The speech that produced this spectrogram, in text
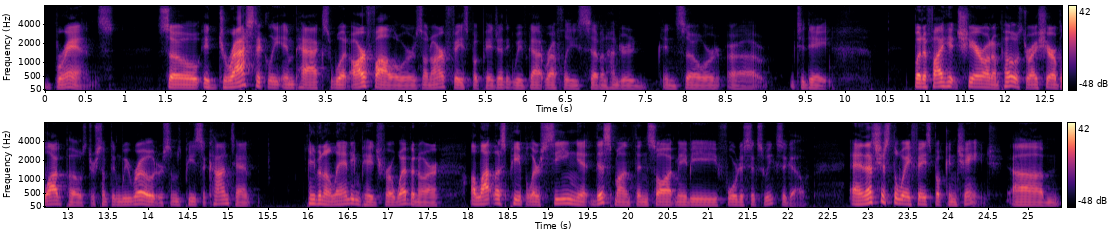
brands. So it drastically impacts what our followers on our Facebook page. I think we've got roughly 700 and so or uh, to date. But if I hit share on a post or I share a blog post or something we wrote or some piece of content, even a landing page for a webinar, a lot less people are seeing it this month than saw it maybe four to six weeks ago. And that's just the way Facebook can change. Um,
